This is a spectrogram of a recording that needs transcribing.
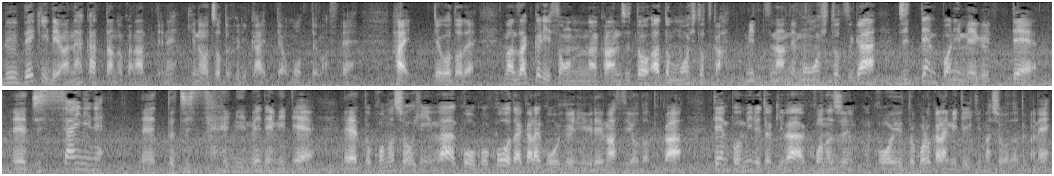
るべきではなかったのかなってね。昨日ちょっと振り返って思ってますね。はい。ということで、まあ、ざっくりそんな感じとあともう一つか。3つなんでもう一つが実店舗に巡って、えー、実際にねえっと、実際に目で見て、えっと、この商品はこうこうこうだからこういう風に売れますよだとか、店舗見るときはこの順、こういうところから見ていきましょうだとかね。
